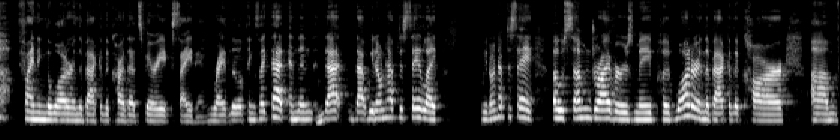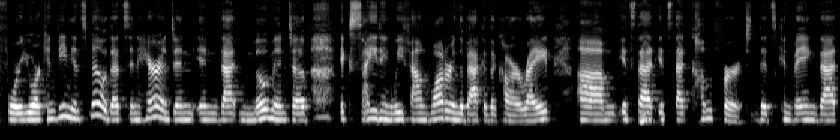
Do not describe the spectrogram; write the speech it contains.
finding the water in the back of the car. That's very exciting, right? Little things like that, and then Mhm. that that we don't have to say like we don't have to say, oh, some drivers may put water in the back of the car um, for your convenience. No, that's inherent in in that moment of exciting. We found water in the back of the car, right? Um, it's Mhm. that it's that comfort that's conveying that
